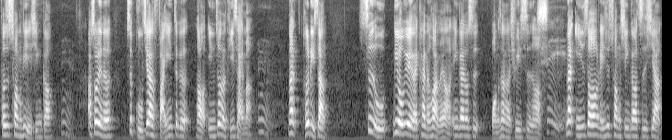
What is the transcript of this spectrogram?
都是创历史新高。嗯。啊，所以呢，是股价反映这个哦营收的题材嘛。嗯，那合理上四五六月来看的话，有没有应该都是往上的趋势哈。是，那营收连续创新高之下，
